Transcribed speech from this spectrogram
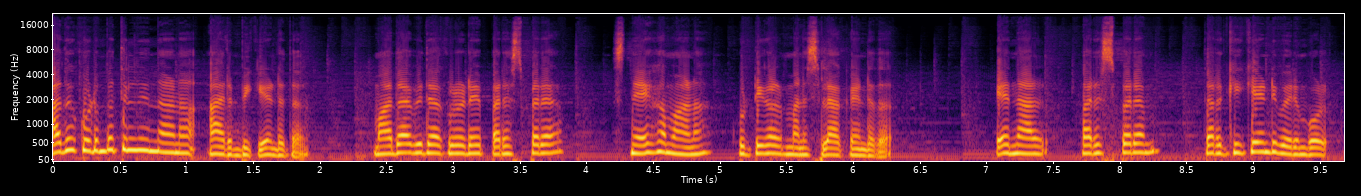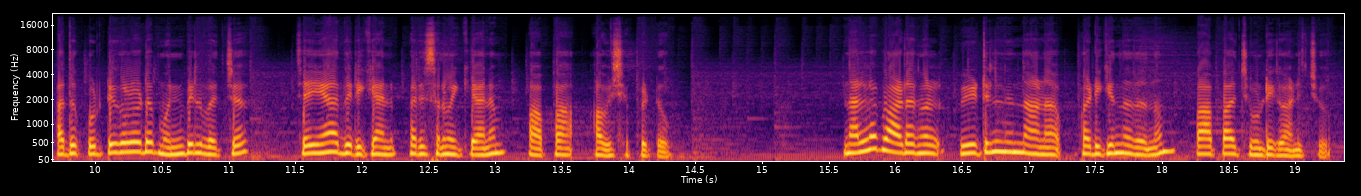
അത് കുടുംബത്തിൽ നിന്നാണ് ആരംഭിക്കേണ്ടത്. മാതാപിതാക്കളുടെ പരസ്പര സ്നേഹമാണ് കുട്ടികൾ മനസ്സിലാക്കേണ്ടത്. എന്നാൽ പരസ്പരം തർക്കിക്കേണ്ടി വരുമ്പോൾ അത് കുട്ടികളുടെ മുൻപിൽ വച്ച് ചെയ്യാതിരിക്കാൻ പരിശ്രമിക്കാനും പാപ്പ ആവശ്യപ്പെട്ടു. നല്ല പാഠങ്ങൾ വീട്ടിൽ നിന്നാണ് പഠിക്കുന്നതെന്നും പാപ്പ ചൂണ്ടിക്കാണിച്ചു.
